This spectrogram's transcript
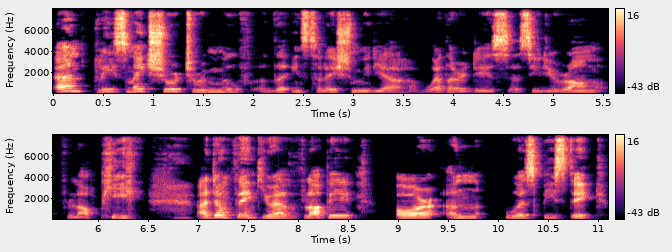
And please make sure to remove the installation media, whether it is a CD-ROM, floppy, I don't think you have a floppy, or an USB stick.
